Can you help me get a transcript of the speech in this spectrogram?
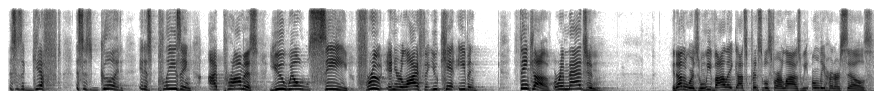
This is a gift. This is good. It is pleasing. I promise you will see fruit in your life that you can't even think of or imagine. In other words, when we violate God's principles for our lives, we only hurt ourselves.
